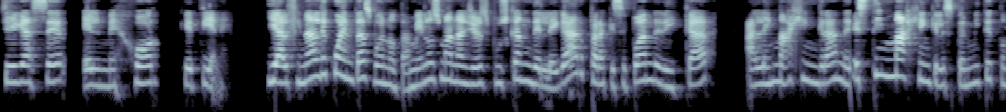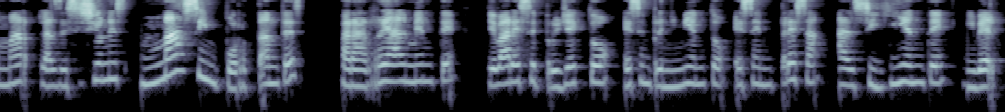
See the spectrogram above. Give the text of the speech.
llegue a ser el mejor que tiene. Y al final de cuentas, bueno, también los managers buscan delegar para que se puedan dedicar a la imagen grande, esta imagen que les permite tomar las decisiones más importantes para realmente llevar ese proyecto, ese emprendimiento, esa empresa al siguiente nivel.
